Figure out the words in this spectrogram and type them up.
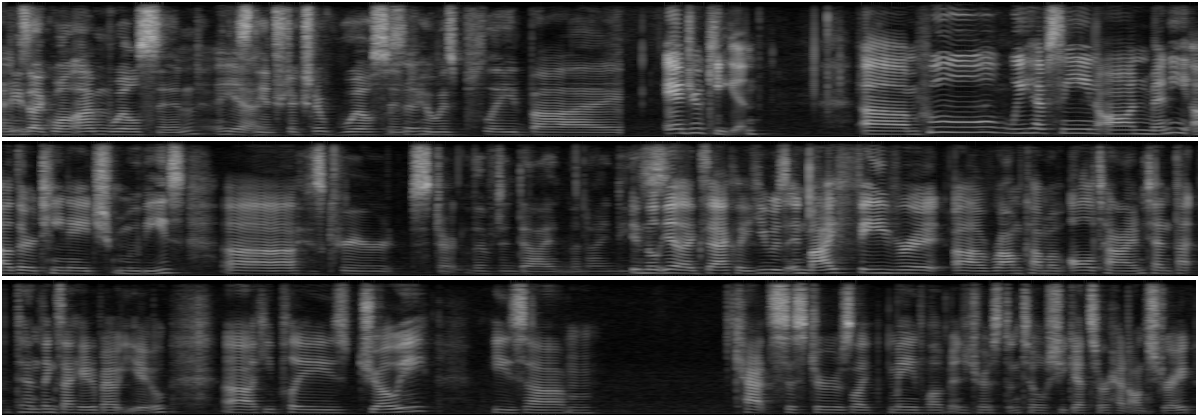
And he's like, "Well, I'm Wilson." Yeah. is the introduction of Wilson, who is played by Andrew Keegan. Um, who we have seen on many other teenage movies. Uh, his career start lived and died in the nineties. In the, yeah, exactly. He was in my favorite uh, rom com of all time, 10, Th- 10 Things I Hate About You. Uh, he plays Joey. He's um, Kat's sister's like main love interest until she gets her head on straight.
